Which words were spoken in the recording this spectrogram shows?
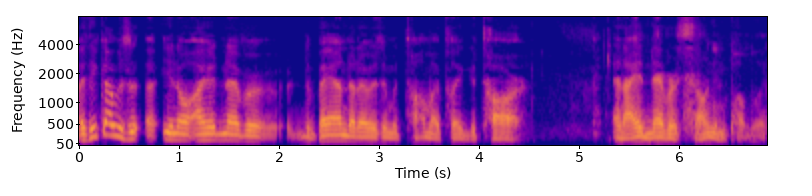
I think I was, uh, you know, I had never the band that I was in with Tom. I played guitar, and I had never sung in public.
